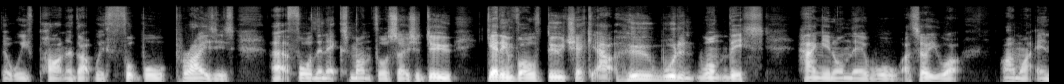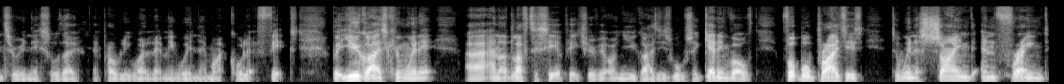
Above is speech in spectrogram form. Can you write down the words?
that we've partnered up with Football Prizes uh, for the next month or so. So do get involved, do check it out. Who wouldn't want this hanging on their wall? I tell you what, I might enter in this, although they probably won't let me win. They might call it a fix, but you guys can win it. Uh, and I'd love to see a picture of it on you guys' wall. So get involved. Football prizes to win a signed and framed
